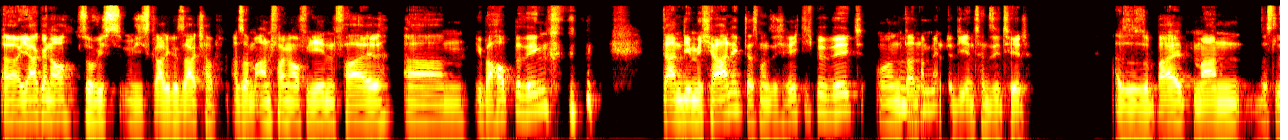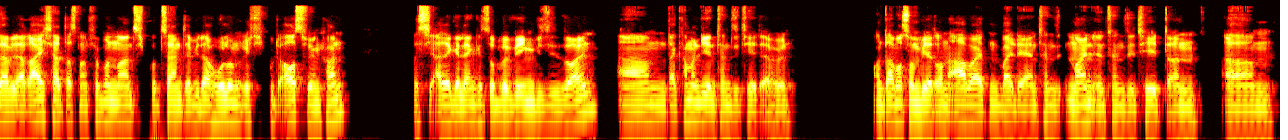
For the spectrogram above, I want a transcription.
Äh, ja, genau, so wie ich es gerade gesagt habe. Also am Anfang auf jeden Fall ähm, überhaupt bewegen, dann die Mechanik, dass man sich richtig bewegt und mhm. dann am mhm. Ende die Intensität. Also sobald man das Level erreicht hat, dass man 95 Prozent der Wiederholung richtig gut ausführen kann, dass sich alle Gelenke so bewegen, wie sie sollen, ähm, da kann man die Intensität erhöhen. Und da muss man wieder dran arbeiten, bei der Intens neuen Intensität dann ähm,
